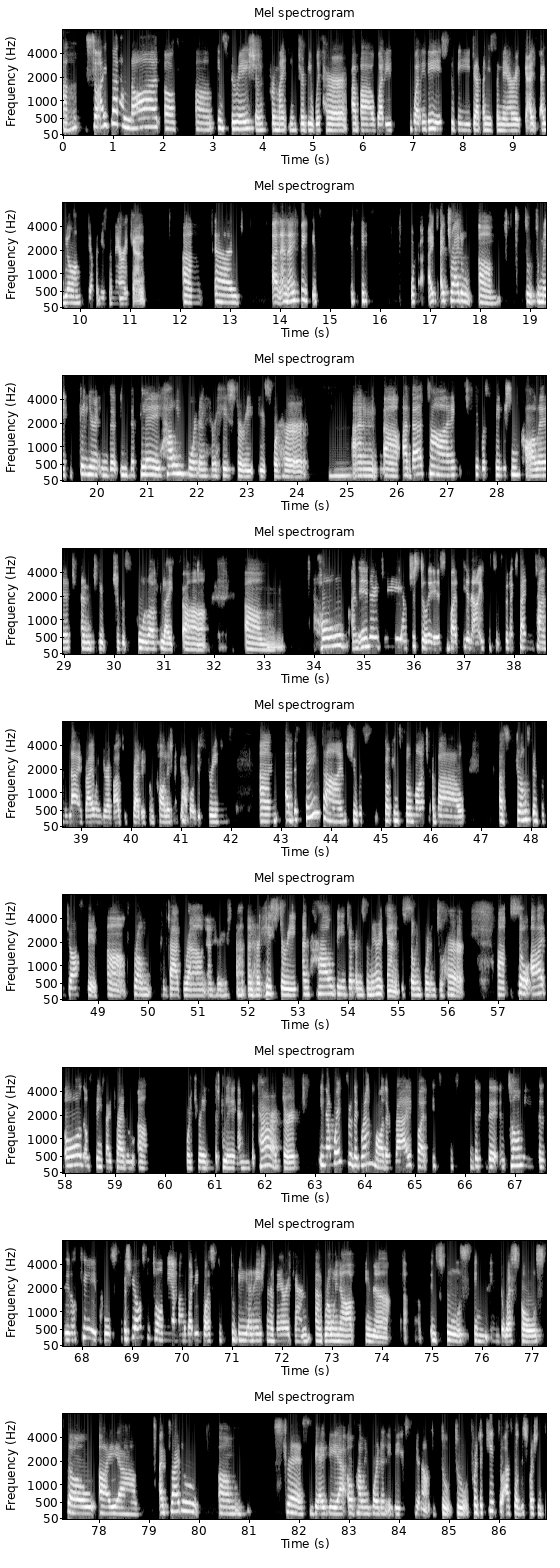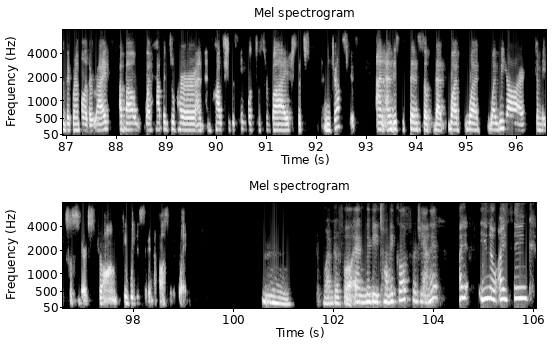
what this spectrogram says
Uh-huh. so I got a lot of um, inspiration from my interview with her about what it what it is to be Japanese American, a, a, young Japanese American, um, and and and I think it's it's it's I, I try to um, to to make it clear in the in the play how important her history is for her. Mm. And uh, at that time, she was finishing college, and she she was full of like uh, um, hope and energy. She still is, but you know, it's, it's an exciting time in life, right? When you're about to graduate from college and you have all these dreams. And at the same time, she was talking so much about a strong sense of justice uh, from her background and her and her history, and how being Japanese American is so important to her. Uh, so I all those things I try to uh, portraying the play and the character in a way through the grandmother, right? But it's, it's the, the Tommy, the little kid, who she also told me about what it was to, to be an Asian American and growing up in a uh, in schools in, in the West Coast. So I um, I try to um, stress the idea of how important it is, you know, to, to for the kid to ask all these questions to the grandmother, right? About what happened to her and, and how she was able to survive such injustice. And and this sense of that what what what we are can make us very strong if we use it in a positive way. Mm, wonderful. And maybe Tomiko for Janet? I you know, I think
